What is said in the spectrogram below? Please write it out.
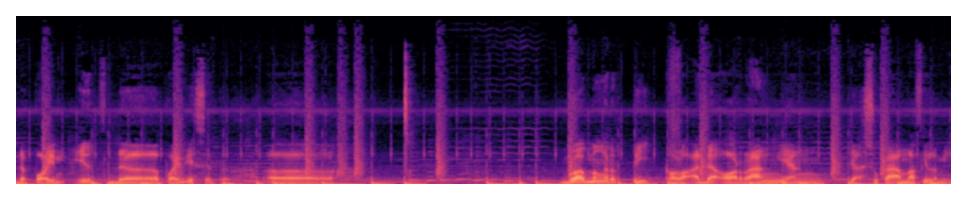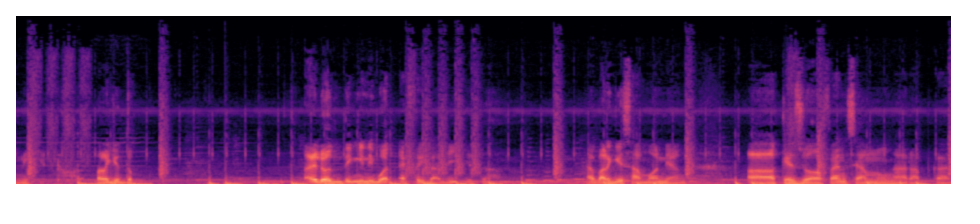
the point is the point is itu uh, gue mengerti kalau ada orang yang gak suka sama film ini gitu. Apalagi untuk I don't think ini buat everybody gitu. Apalagi someone yang uh, casual fans yang mengharapkan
